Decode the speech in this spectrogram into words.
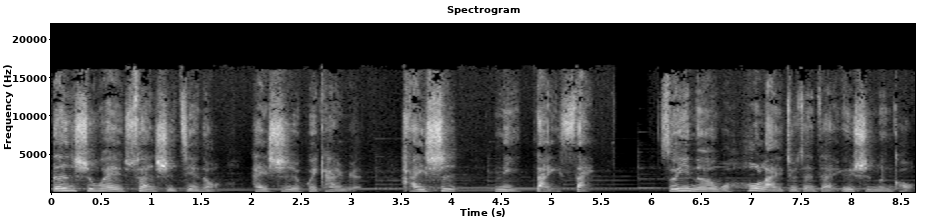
灯是会算时间哦，还是会看人，还是你带赛？”所以呢，我后来就站在浴室门口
